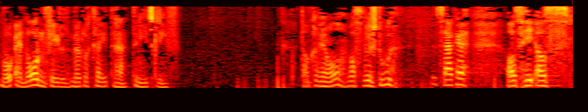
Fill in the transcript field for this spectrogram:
die enorm viele Möglichkeiten hätten, einzugreifen. Danke vielmals. Was würdest du sagen als, als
